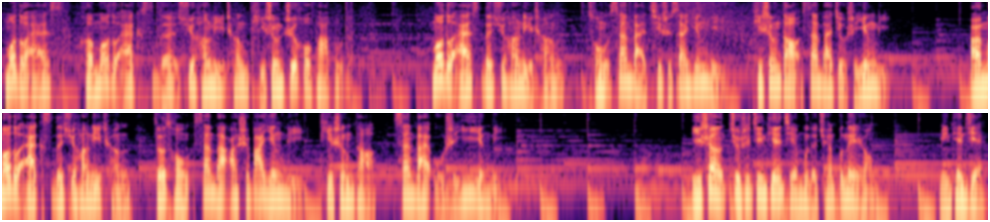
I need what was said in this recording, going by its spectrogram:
Model S 和 Model X 的续航里程提升之后发布的。Model S 的续航里程从三百七十三英里提升到三百九十英里，而 Model X 的续航里程则从三百二十八英里提升到三百五十一英里。以上就是今天节目的全部内容，明天见。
